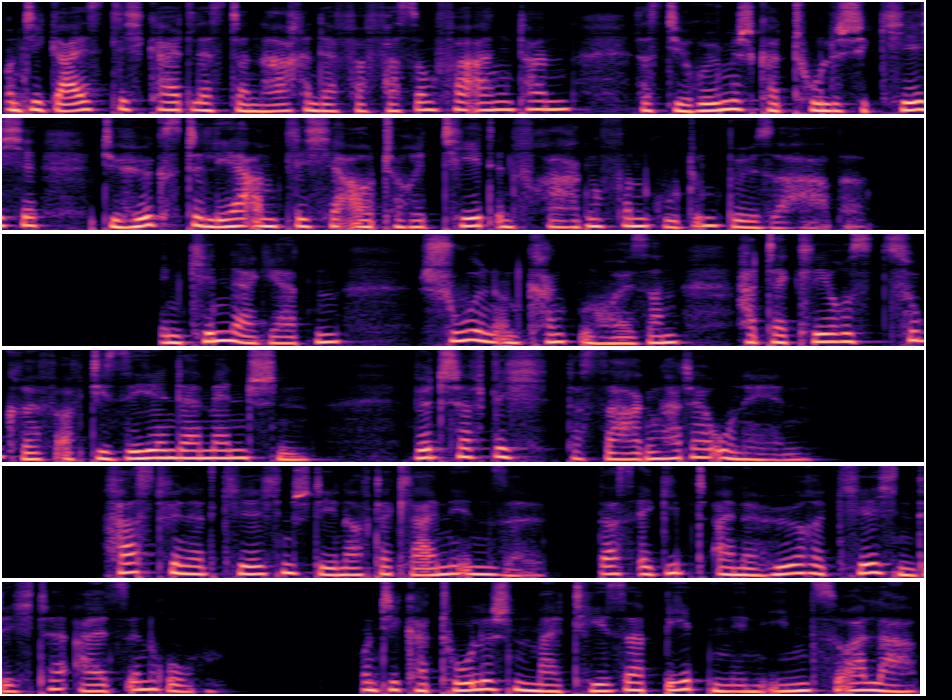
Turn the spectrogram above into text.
und die Geistlichkeit lässt danach in der Verfassung verankern, dass die römisch-katholische Kirche die höchste lehramtliche Autorität in Fragen von Gut und Böse habe. In Kindergärten, Schulen und Krankenhäusern hat der Klerus Zugriff auf die Seelen der Menschen. Wirtschaftlich das Sagen hat er ohnehin. Fast 400 Kirchen stehen auf der kleinen Insel. Das ergibt eine höhere Kirchendichte als in Rom. Und die katholischen Malteser beten in ihnen zu Allah,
